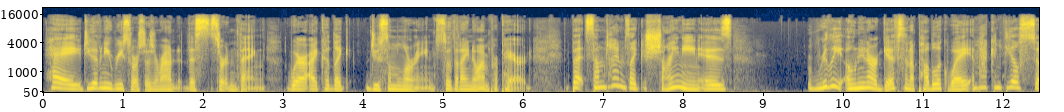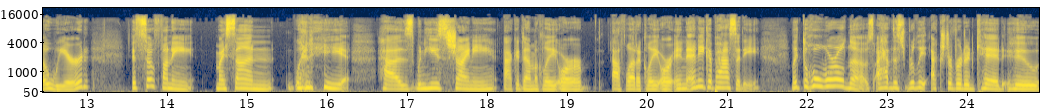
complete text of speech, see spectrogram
Hey, do you have any resources around this certain thing where I could like do some learning so that I know I'm prepared? But sometimes like shining is really owning our gifts in a public way, and that can feel so weird. It's so funny. My son, when he has, when he's shiny academically or athletically or in any capacity, like the whole world knows. I have this really extroverted kid who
